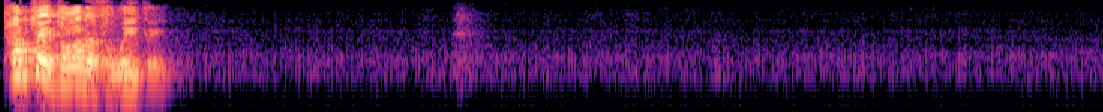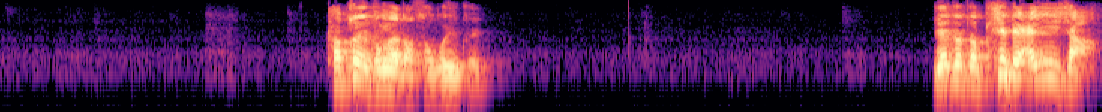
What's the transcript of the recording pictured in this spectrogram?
它最重要的是尾椎，它最重要的是尾椎，也就是皮垫以下、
